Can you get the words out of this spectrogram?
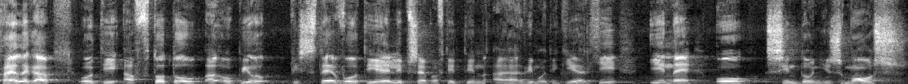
θα έλεγα ότι αυτό το οποίο πιστεύω ότι έλειψε από αυτή την δημοτική αρχή είναι ο συντονισμός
